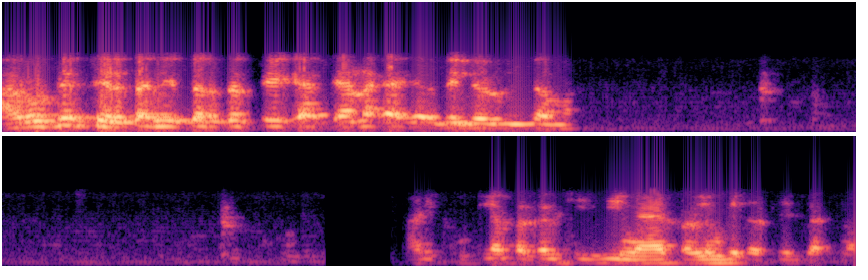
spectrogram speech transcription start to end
आरोपी फिरताना तर ते काय त्यांना काय करतील लिहून जमा? आणि कुठल्या प्रकारची ही न्याय प्रलंबित असलेली घटना?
